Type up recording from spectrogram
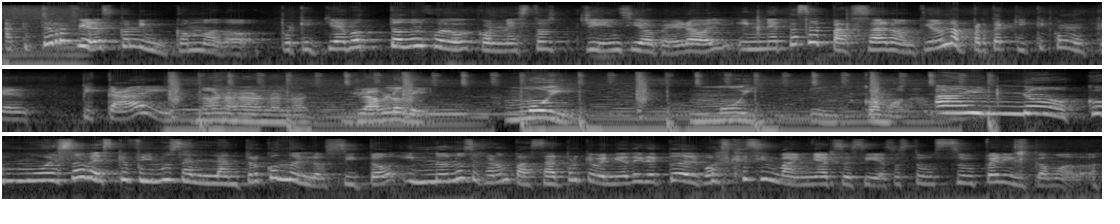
¿A qué te refieres con incómodo? Porque llevo todo el juego con estos jeans y overall y neta se pasaron. Tiene una parte aquí que como que pica y... No, no, no, no, no. Yo hablo de muy, muy incómodo. Ay no, como esa vez que fuimos al antro con el osito y no nos dejaron pasar porque venía directo del bosque sin bañarse. Sí, eso estuvo súper incómodo.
